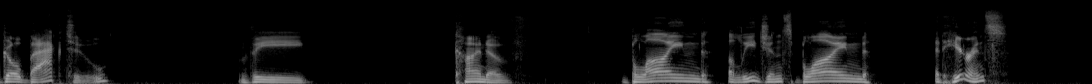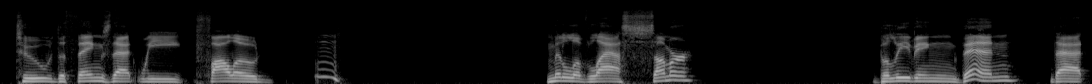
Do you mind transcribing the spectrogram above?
go back to the kind of blind allegiance, blind adherence to the things that we followed hmm, middle of last summer, believing then that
